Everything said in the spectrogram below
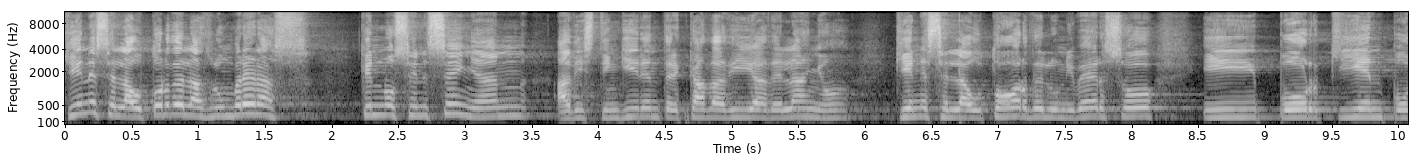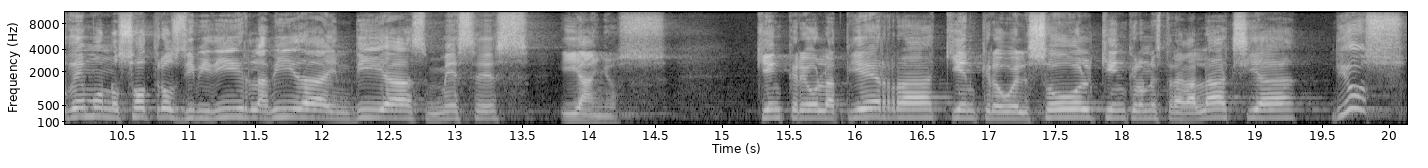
¿Quién es el autor de las lumbreras que nos enseñan a distinguir entre cada día del año? ¿Quién es el autor del universo y por quien podemos nosotros dividir la vida en días, meses y años? ¿Quién creó la tierra? ¿Quién creó el sol? ¿Quién creó nuestra galaxia? Dios.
